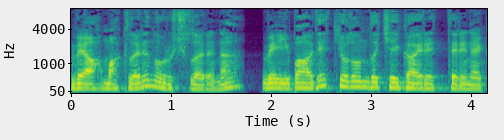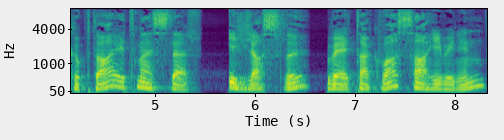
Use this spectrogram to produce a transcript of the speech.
ve ahmakların oruçlarına ve ibadet yolundaki gayretlerine gıpta etmezler. İhlaslı ve takva sahibinin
